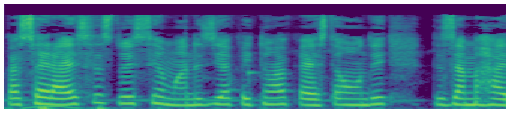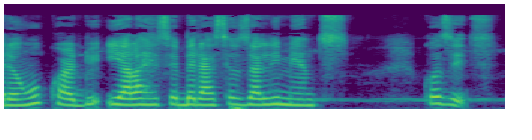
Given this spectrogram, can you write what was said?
Passará essas duas semanas e é feita uma festa onde desamarrarão o cordo e ela receberá seus alimentos cozidos.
